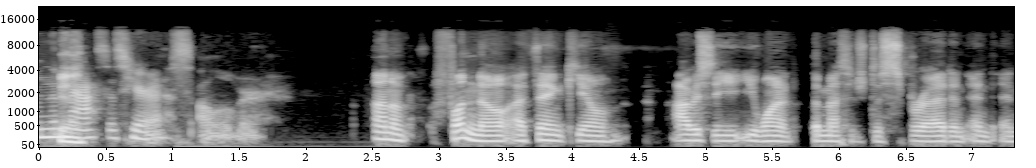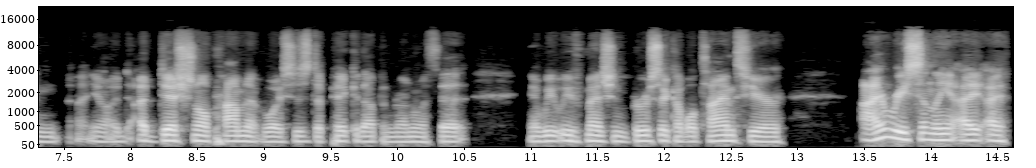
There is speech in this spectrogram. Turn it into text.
when the Yeah. masses hear us all over. on a fun note, I think you know, obviously you, you want the message to spread and and and uh, you know additional prominent voices to pick it up and run with it. You know, we we've mentioned Bruce a couple times here. I recently, I, I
